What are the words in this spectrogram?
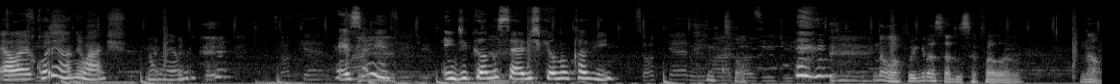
Ela é coreana, eu acho. Não lembro. É isso aí. Indicando séries que eu nunca vi. Então. Não, mas foi engraçado você falando. Não,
